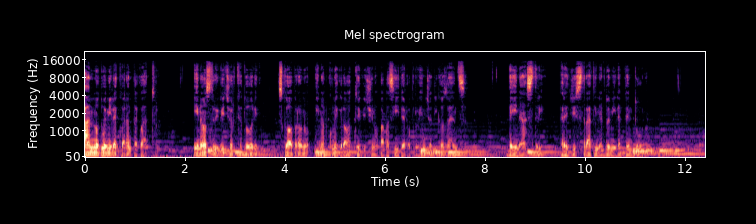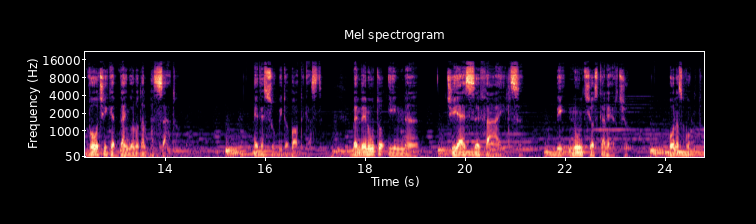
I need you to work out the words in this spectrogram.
Anno 2044. I nostri ricercatori scoprono in alcune grotte vicino Papasidero, provincia di Cosenza, dei nastri registrati nel 2021. Voci che vengono dal passato. Ed è subito podcast. Benvenuto in eh, CS Files di Nunzio Scalercio. Buon ascolto.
